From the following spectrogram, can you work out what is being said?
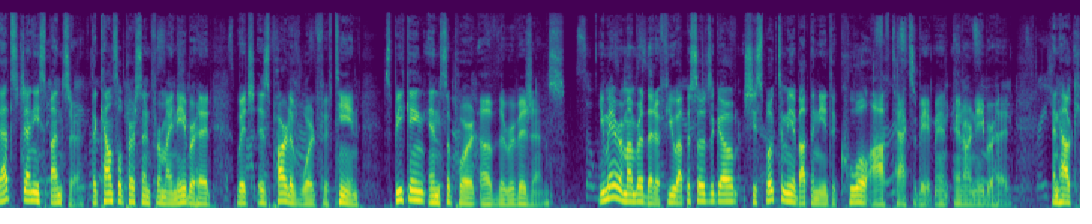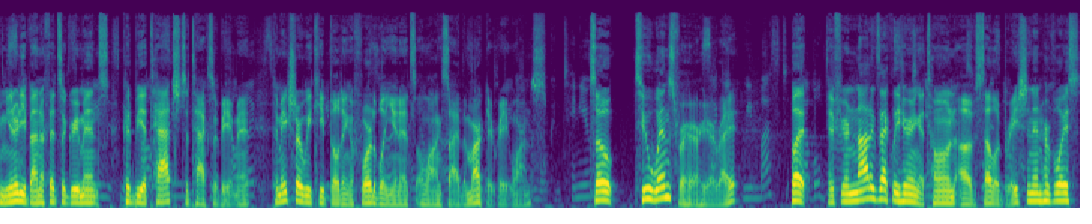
That's Jenny Spencer, the councilperson for my neighborhood, which is part of Ward 15, speaking in support of the revisions. You may remember that a few episodes ago, she spoke to me about the need to cool off tax abatement in our neighborhood and how community benefits agreements could be attached to tax abatement to make sure we keep building affordable units alongside the market rate ones. So, two wins for her here, right? But if you're not exactly hearing a tone of celebration in her voice,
